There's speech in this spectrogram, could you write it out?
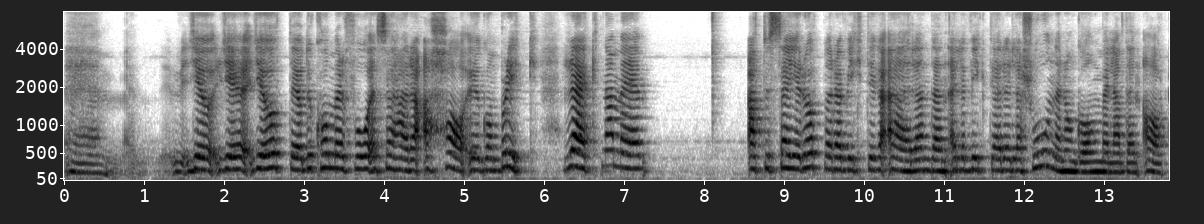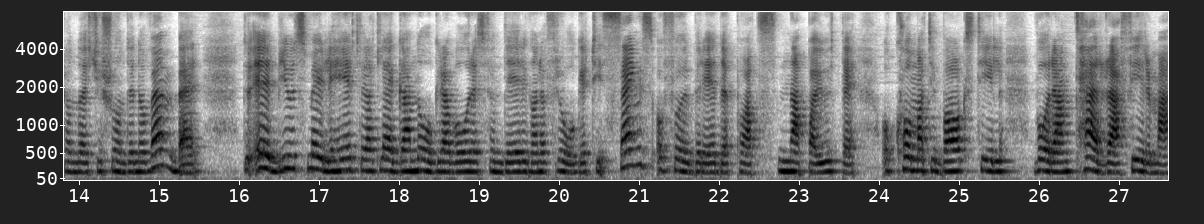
eh, ge, ge, ge upp dig och du kommer få en så här aha-ögonblick. Räkna med att du säger upp några viktiga ärenden eller viktiga relationer någon gång mellan den 18 och 27 november. Du erbjuds möjligheter att lägga några av årets funderingar och frågor till sängs och förbereda på att snappa ut det och komma tillbaks till våran Terra-firma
